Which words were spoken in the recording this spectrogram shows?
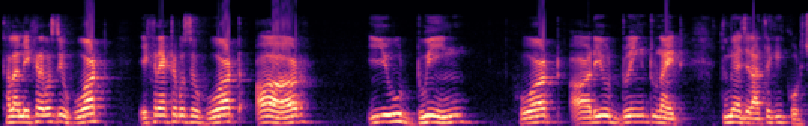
তাহলে আমি এখানে বসছি হোয়াট এখানে একটা বসে what are you doing what are you doing tonight তুমি আজ রাতে কি করছ?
